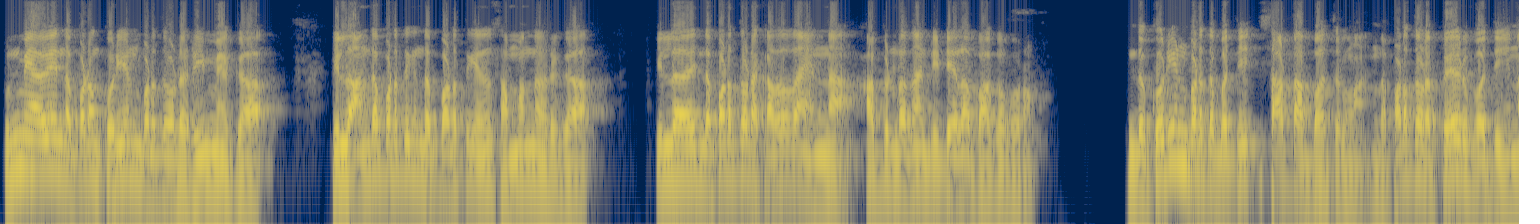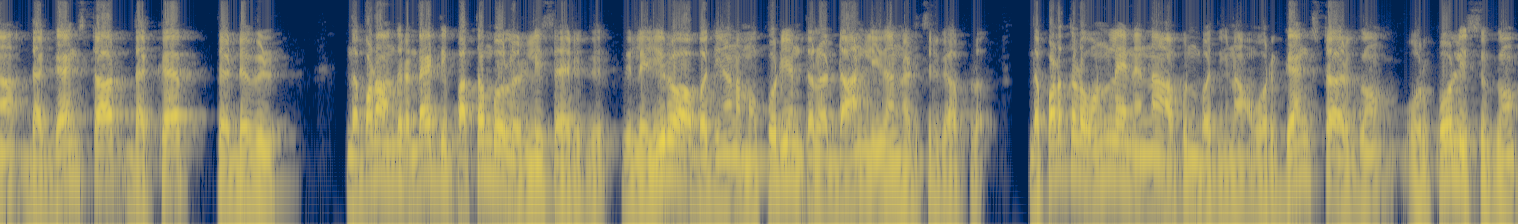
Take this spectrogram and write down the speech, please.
உண்மையாகவே இந்த படம் கொரியன் படத்தோட ரீமேக்கா இல்ல அந்த படத்துக்கு இந்த படத்துக்கு எதுவும் சம்மந்தம் இருக்கா? இல்ல இந்த படத்தோட கதை தான் என்ன? அப்படின்றதான் டீட்டெயிலா பார்க்க போறோம். இந்த கொரியன் படத்தை பத்தி ஷார்ட்டாக பார்த்துடலாம். இந்த படத்தோட பேர் பாத்தீங்கன்னா the gangster the cop the devil இந்த படம் வந்து ரெண்டாயிரத்தி பத்தொன்பதுல ரிலீஸ் ஆயிருக்கு. இதுல ஹீரோவா பாத்தீங்கன்னா நம்ம கொரியன் தலை டான்லி தான் நடிச்சிருக்காப்புல. இந்த படத்தோட ஒன்லைன் என்ன அப்படின்னு பாத்தீங்கன்னா ஒரு கேங்ஸ்டாருக்கும் ஒரு போலீஸுக்கும்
